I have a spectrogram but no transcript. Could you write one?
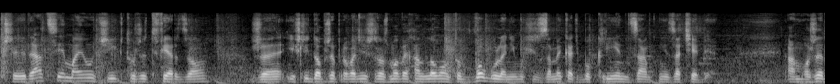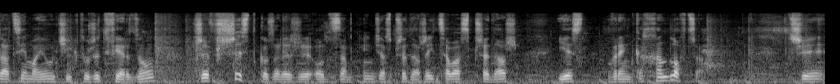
Czy rację mają ci, którzy twierdzą, że jeśli dobrze prowadzisz rozmowę handlową, to w ogóle nie musisz zamykać, bo klient zamknie za ciebie? A może rację mają ci, którzy twierdzą, że wszystko zależy od zamknięcia sprzedaży i cała sprzedaż jest w rękach handlowca? Czy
